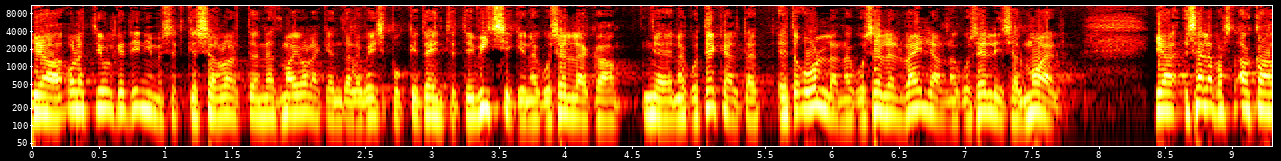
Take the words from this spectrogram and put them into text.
ja olete julged inimesed, kes seal olete, näed, ma ei olegi endale Facebooki teinud, et ei viitsigi nagu sellega eh, nagu tegeleda, et, et olla nagu sellel väljal nagu sellisel moel. ja sellepärast, aga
